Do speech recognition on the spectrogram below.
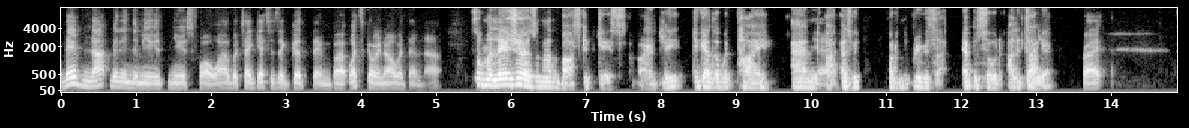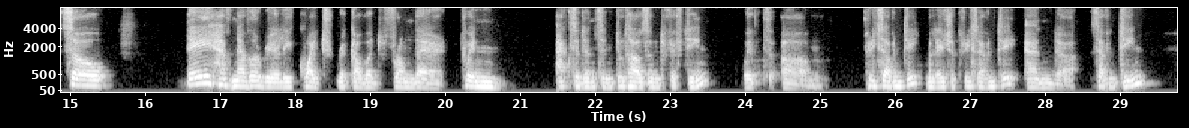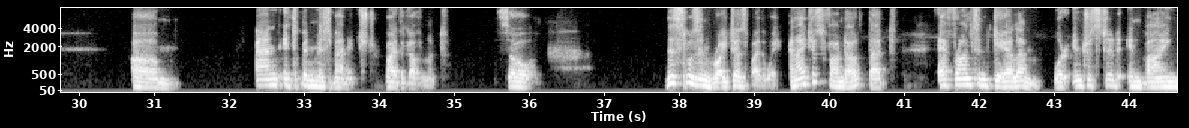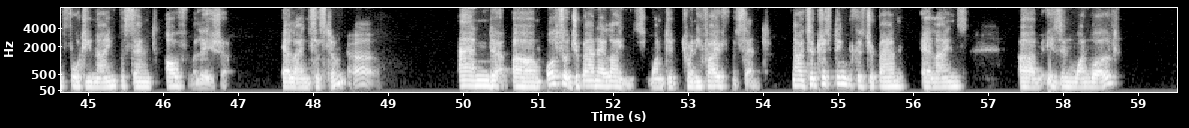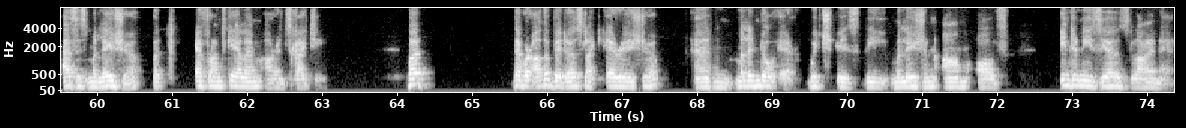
they've not been in the news for a while, which I guess is a good thing. But what's going on with them now? So Malaysia is another basket case, apparently, together with Thai and yeah. uh, as we talked in the previous episode, Alitalia. Right. So they have never really quite recovered from their twin accidents in 2015 with um, 370, Malaysia 370, and uh, 17 um, and it's been mismanaged by the government. So this was in Reuters, by the way. And I just found out that Air France and KLM were interested in buying 49% of Malaysia airline system. Oh. And um, also Japan Airlines wanted 25%. Now it's interesting because Japan Airlines um, is in One World as is Malaysia, but Air France KLM are in SkyTeam. But there were other bidders like AirAsia and Malindo Air, which is the Malaysian arm of Indonesia's Lion Air.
